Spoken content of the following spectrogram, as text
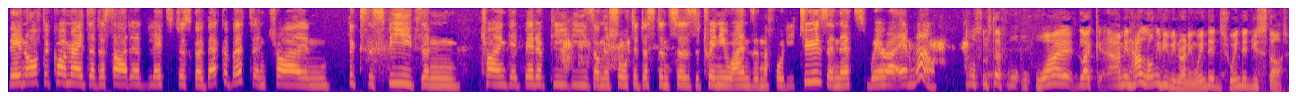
Then after comrades, I decided let's just go back a bit and try and fix the speeds and try and get better PBs on the shorter distances, the 21s and the 42s, and that's where I am now. Awesome stuff. Why? Like, I mean, how long have you been running? When did when did you start?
